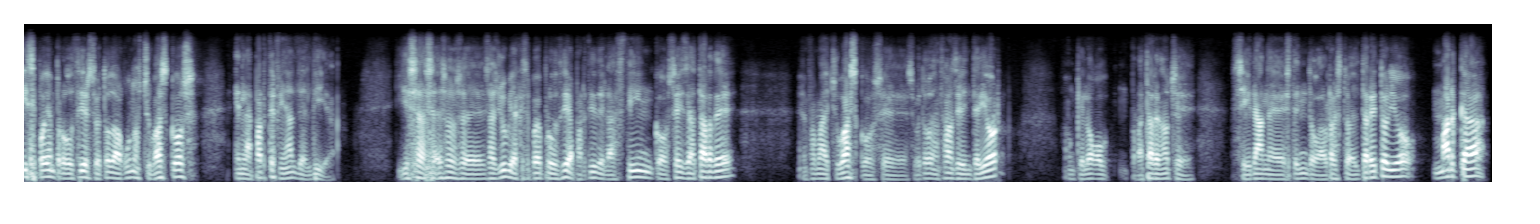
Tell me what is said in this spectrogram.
y se pueden producir sobre todo algunos chubascos en la parte final del día. Y esas, esas lluvias que se pueden producir a partir de las 5 o 6 de la tarde, en forma de chubascos, eh, sobre todo en zonas del interior, aunque luego por la tarde-noche se irán extendiendo al resto del territorio, marca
